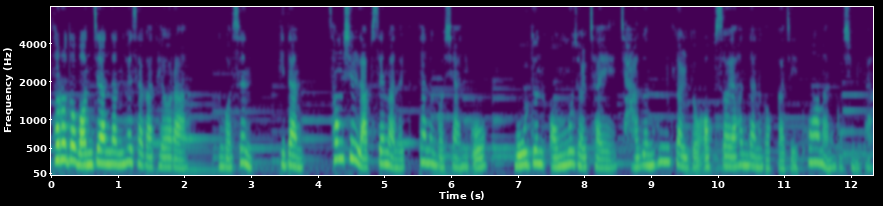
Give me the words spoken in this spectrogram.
털어도 먼지 안 나는 회사가 되어라는 것은 비단 성실 납세만을 뜻하는 것이 아니고 모든 업무 절차에 작은 흠결도 없어야 한다는 것까지 포함하는 것입니다.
